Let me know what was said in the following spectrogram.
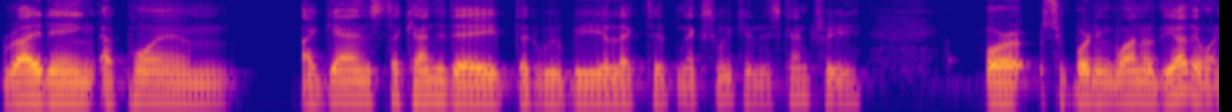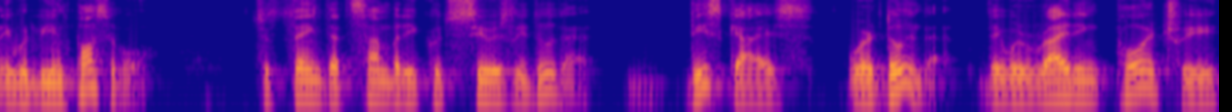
writing a poem against a candidate that will be elected next week in this country or supporting one or the other one? It would be impossible to think that somebody could seriously do that. These guys were doing that. They were writing poetry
